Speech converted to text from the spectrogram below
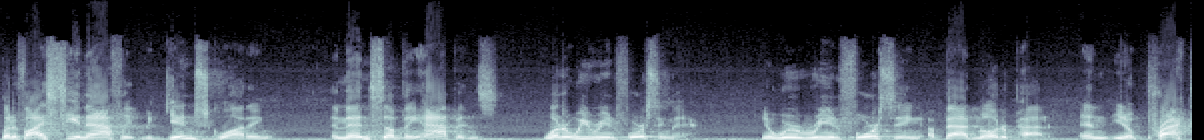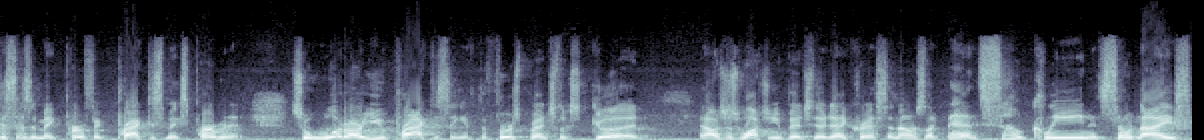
But if I see an athlete begin squatting and then something happens, what are we reinforcing there? you know, we're reinforcing a bad motor pattern. And you know, practice doesn't make perfect. Practice makes permanent. So what are you practicing? If the first bench looks good, and I was just watching you bench the other day, Chris, and I was like, man, it's so clean. It's so nice.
